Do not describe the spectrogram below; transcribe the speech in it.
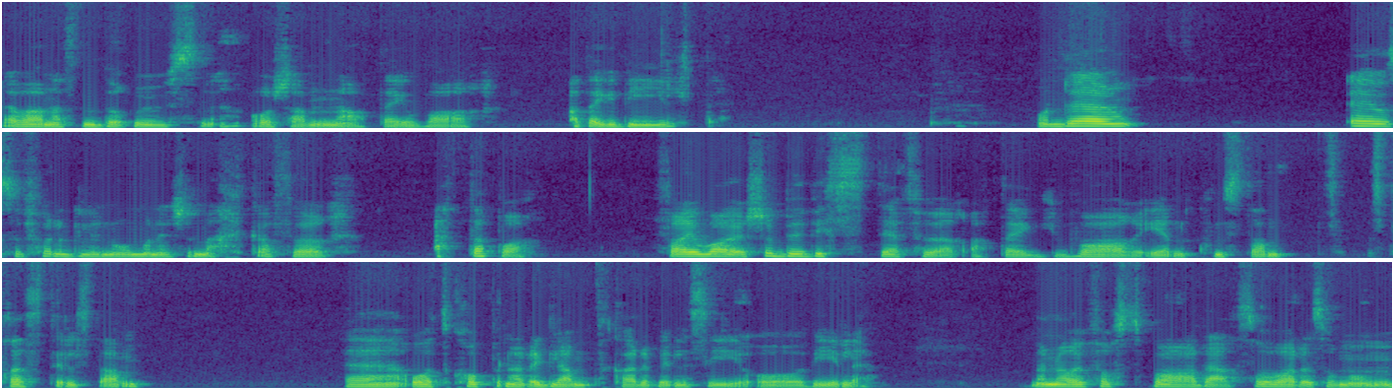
Det var nesten berusende å kjenne at jeg var At jeg hvilte. Og det er jo selvfølgelig noe man ikke merker før etterpå. For jeg var jo ikke bevisst det før, at jeg var i en konstant stresstilstand. Eh, og at kroppen hadde glemt hva det ville si å hvile. Men når jeg først var der, så var det som om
